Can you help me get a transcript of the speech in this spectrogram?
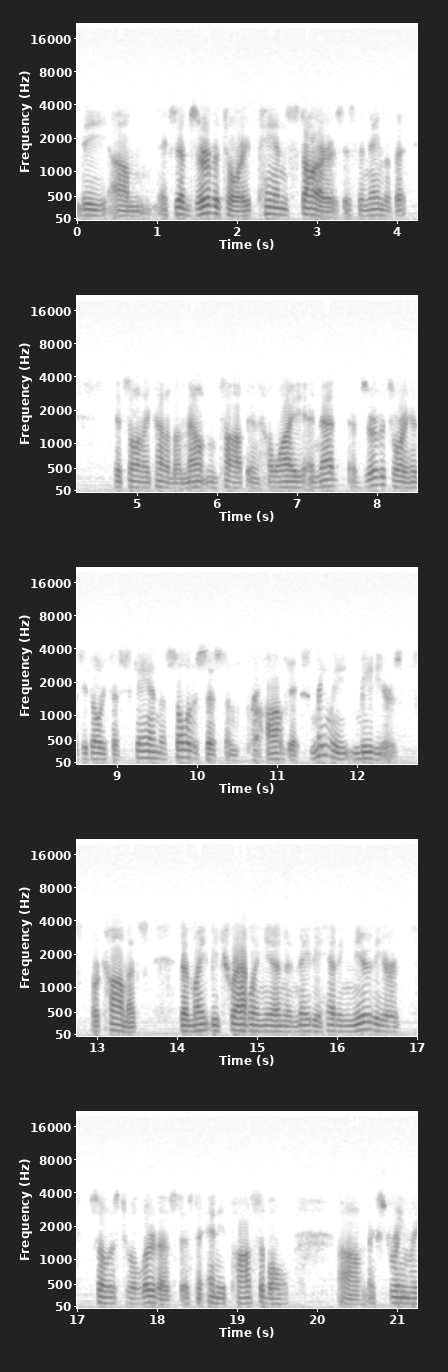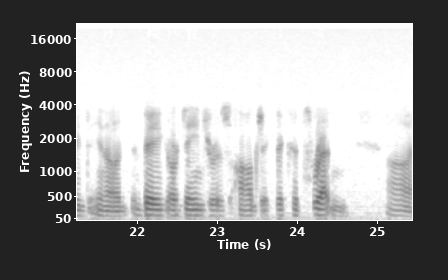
the um, observatory. Pan Stars is the name of it. It's on a kind of a mountaintop in Hawaii, and that observatory has the ability to scan the solar system for objects, mainly meteors or comets, that might be traveling in and maybe heading near the Earth so as to alert us as to any possible um, extremely, you know, big or dangerous object that could threaten uh,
